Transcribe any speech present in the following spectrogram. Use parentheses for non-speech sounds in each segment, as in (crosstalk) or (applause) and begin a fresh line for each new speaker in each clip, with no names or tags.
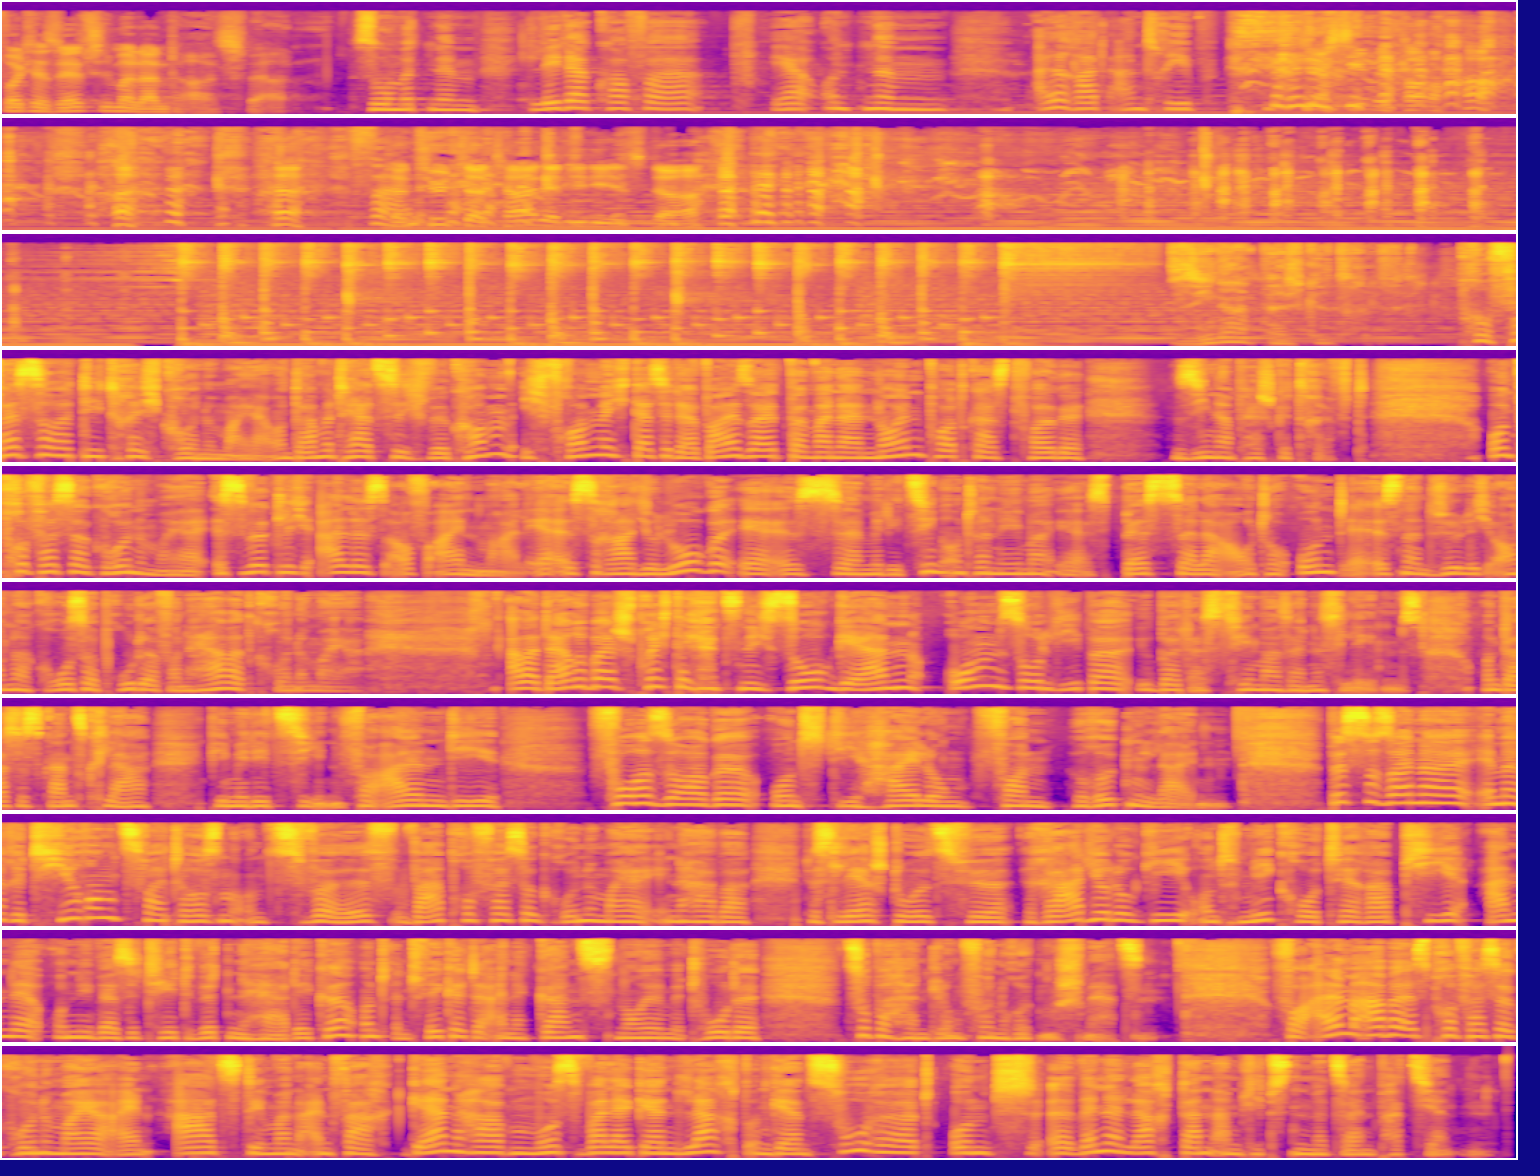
Ich wollte ja selbst immer Landarzt werden.
So mit einem Lederkoffer, ja, und einem Allradantrieb. (laughs)
Ja, (laughs) genau. der Tütata, der Didi ist da.
Sina Peschke trifft.
Professor Dietrich Kronemeyer und damit herzlich willkommen. Ich freue mich, dass ihr dabei seid bei meiner neuen Podcast-Folge Sina Peschke trifft. Und Professor Grönemeyer ist wirklich alles auf einmal. Er ist Radiologe, er ist äh, Medizinunternehmer, er ist Bestsellerautor und er ist natürlich auch noch großer Bruder von Herbert Grönemeyer. Aber darüber spricht er jetzt nicht so gern, umso lieber über das Thema seines Lebens. Und das ist ganz klar die Medizin, vor allem die Vorsorge und die Heilung von Rückenleiden. Bis zu seiner Emeritierung 2012 war Professor Grönemeyer Inhaber des Lehrstuhls für Radiologie und Mikrotherapie an der Universität Witten-Herdecke und entwickelte eine ganz neue Methode zur Behandlung von Rückenschmerzen. Vor allem aber ist Professor Grönemeyer ein Arzt, den man einfach gern haben muss, weil er gern lacht und gern zuhört und äh, wenn er lacht, dann am liebsten mit seinen Patienten.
